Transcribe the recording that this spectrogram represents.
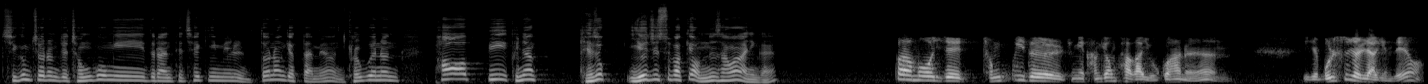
지금처럼 이제 전공의들한테 책임을 떠넘겼다면 결국에는 파업이 그냥 계속 이어질 수밖에 없는 상황 아닌가요? 그러니까 뭐 이제 전공의들 중에 강경파가 요구하는 이제 몰수 전략인데요.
